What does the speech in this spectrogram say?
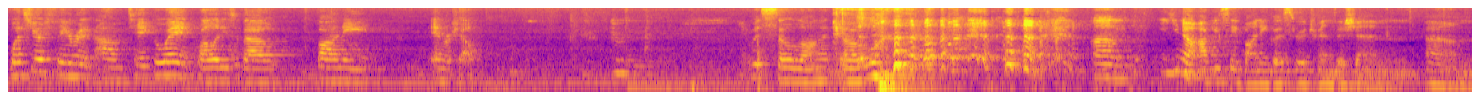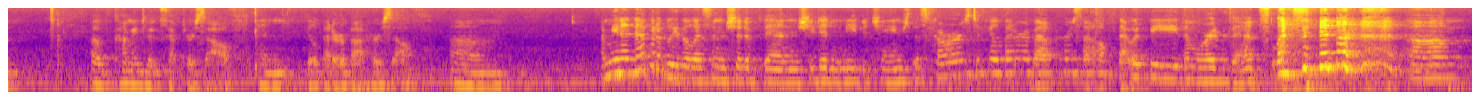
what's your favorite um, takeaway and qualities about Bonnie and Rochelle? It was so long ago. um, you know, obviously Bonnie goes through a transition um, of coming to accept herself and feel better about herself. Um, I mean, inevitably the lesson should have been she didn't need to change the scars to feel better about herself. That would be the more advanced lesson. um,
